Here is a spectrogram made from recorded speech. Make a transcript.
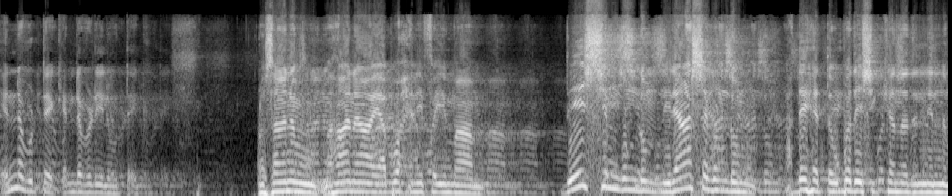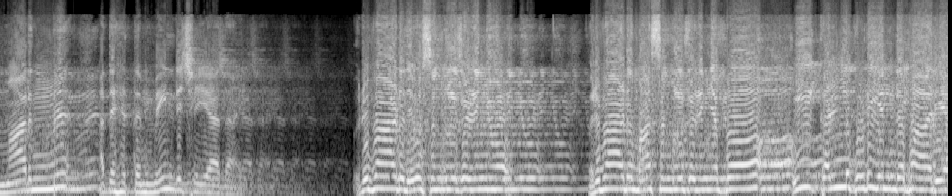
എന്നെ വിട്ടേക്ക് എന്റെ വഴിയിൽ വിട്ടേക്ക്. അവസാനം മഹാനായ അബൂ ഹനീഫ ഇമാം ദേഷ്യം കൊണ്ടും നിരാശ കൊണ്ടും അദ്ദേഹത്തെ ഉപദേശിക്കുന്നതിൽ നിന്ന് മാറിന്ന് അദ്ദേഹത്തെ മെയിന്റ് ചെയ്യാതായി. ഒരുപാട് ദിവസങ്ങൾ കഴിഞ്ഞു. ഒരുപാട് മാസങ്ങൾ കഴിഞ്ഞപ്പോ ഈ കള്ളുകുടി എന്റെ ഭാര്യ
